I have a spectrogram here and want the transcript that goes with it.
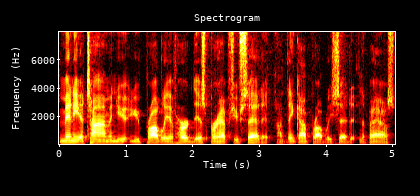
many a time, and you, you probably have heard this, perhaps you've said it. I think I've probably said it in the past.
